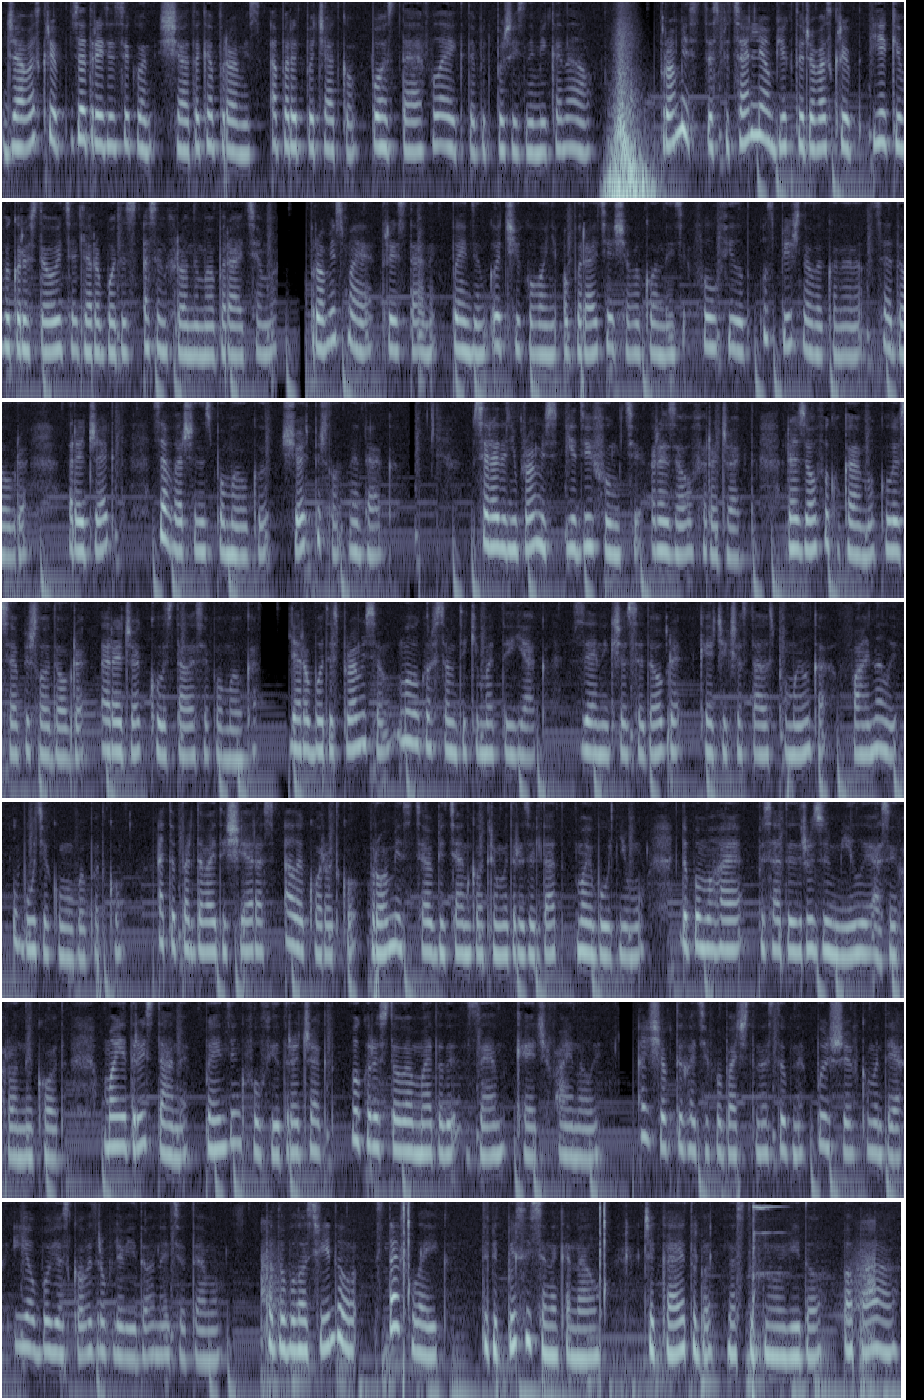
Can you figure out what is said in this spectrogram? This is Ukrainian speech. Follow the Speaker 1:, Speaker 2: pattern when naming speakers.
Speaker 1: JavaScript за 30 секунд. Що таке проміс? А перед початком постав лайк та підпишись на мій канал. Проміс це спеціальні об'єкти JavaScript, які використовуються для роботи з асинхронними операціями. Проміс має три стани: пендінг, очікування, операція, що виконується, fulfilled – успішно виконано, все добре, reject – завершено з помилкою, щось пішло не так. Всередині проміс є дві функції resolve і reject. Resolve викликаємо, коли все пішло добре, а reject, коли сталася помилка. Для роботи з промісом ми використовуємо такі мети, як then, якщо все добре, catch, якщо сталася помилка, finally у будь-якому випадку. А тепер давайте ще раз, але коротко. Проміс це обіцянка отримати результат в майбутньому, допомагає писати зрозумілий асинхронний код. Має три стани: pending, fulfilled, reject. Використовує методи then, catch, finally. А що б ти хотів побачити наступне, пиши в коментарях, і я обов'язково зроблю відео на цю тему. Подобалось відео? Став лайк та підписуйся на канал. Чекаю тебе в наступному відео. Па-па!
